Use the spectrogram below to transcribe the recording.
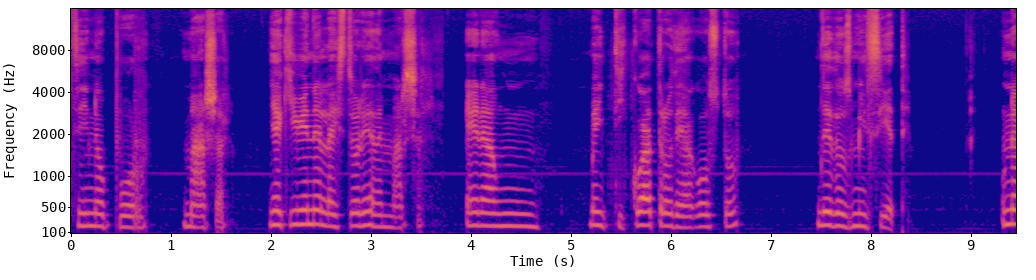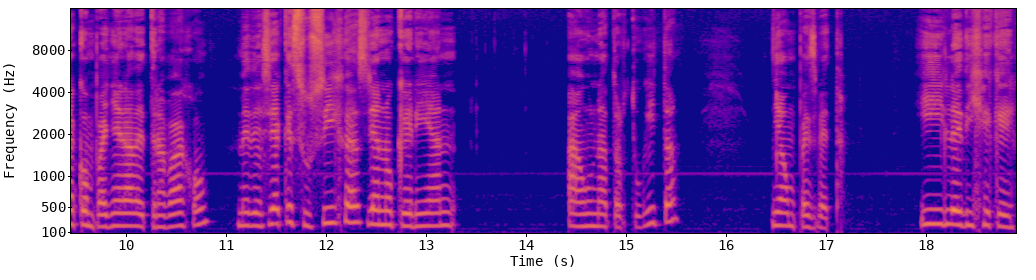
sino por Marshall. Y aquí viene la historia de Marshall. Era un 24 de agosto de 2007. Una compañera de trabajo me decía que sus hijas ya no querían a una tortuguita y a un pez beta. Y le dije que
